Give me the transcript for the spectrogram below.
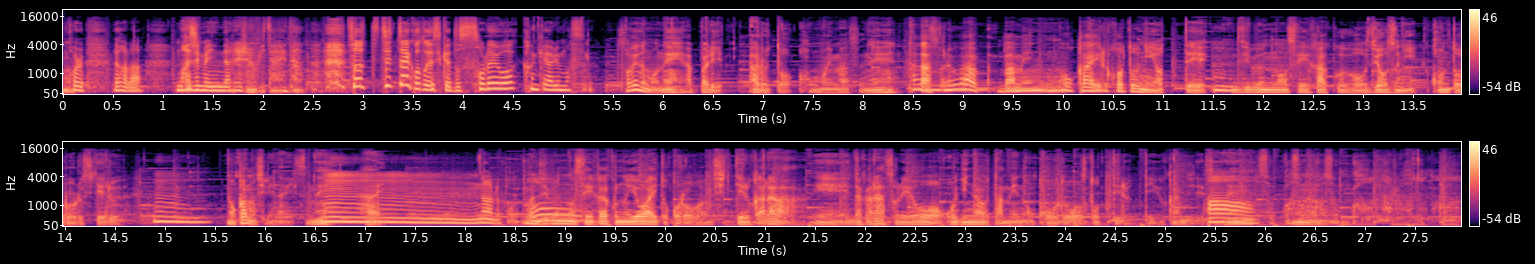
うん。これだから真面目になれるみたいな。そうちっちゃいことですけどそれは関係あります？そういうのもねやっぱりあると思いますね。ただそれは場面を変えることによってうん。自分の性格を上手にコントロールしているうん。のかもしれないですね。はい。んなるほど、まあ、自分の性格の弱いところを知ってるから、えーだからそれを補うための行動をとってるっていう感じですね。ああそっかそっうんかそっか、なるほどな。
